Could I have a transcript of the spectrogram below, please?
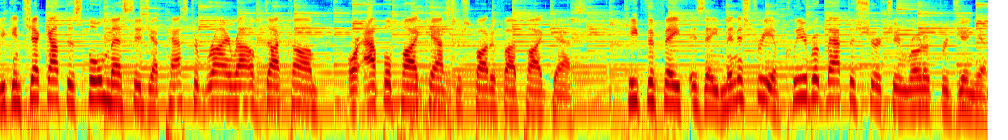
You can check out this full message at PastorBryanRatliff.com or Apple Podcasts or Spotify Podcasts. Keep the Faith is a ministry of Clearbrook Baptist Church in Roanoke, Virginia.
